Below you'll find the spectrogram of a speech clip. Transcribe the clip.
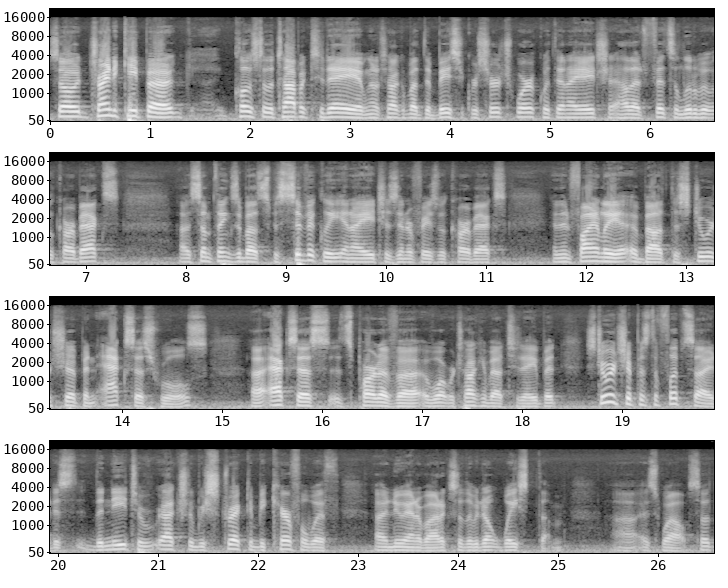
So trying to keep uh, close to the topic today, I'm going to talk about the basic research work with NIH, how that fits a little bit with CARB-X, uh, some things about specifically NIH's interface with CARB-X, and then finally, about the stewardship and access rules. Uh, access, it's part of, uh, of, what we're talking about today, but stewardship is the flip side, is the need to actually restrict and be careful with uh, new antibiotics so that we don't waste them uh, as well. So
